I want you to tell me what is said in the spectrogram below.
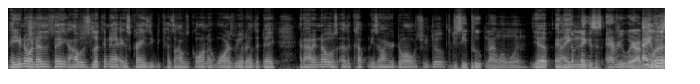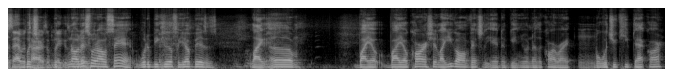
And you know another thing I was looking at is crazy because I was going up Warrensville the other day, and I didn't know it was other companies out here doing what you do. Did you see Poop Nine One One? Yep, and they them niggas is everywhere. I Hey, want to sabotage you- them niggas. No, boy. this is what I was saying. Would it be good for your business? Like, um, buy your buy your car and shit. Like, you gonna eventually end up getting you another car, right? Mm-hmm. But would you keep that car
